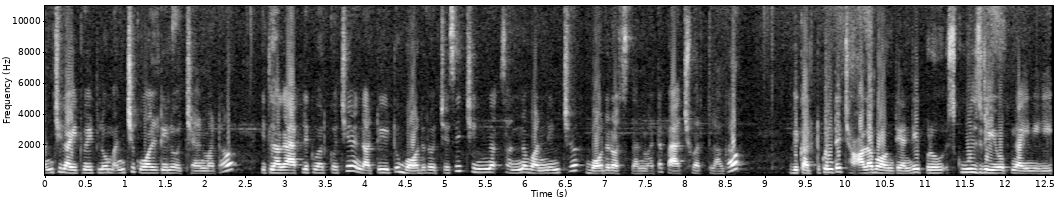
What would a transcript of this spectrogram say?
మంచి లైట్ వెయిట్లో మంచి క్వాలిటీలో వచ్చాయన్నమాట. ఇట్లాగ యాప్లిక్ వర్క్ వచ్చి అండ్ అటు ఇటు బార్డర్ వచ్చేసి చిన్న సన్న వన్ ఇంచ్ బార్డర్ వస్తుంది అనమాట ప్యాచ్ వర్క్ లాగా. ఇవి కట్టుకుంటే చాలా బాగుంటాయండి. ఇప్పుడు స్కూల్స్ రీఓపెన్ అయినాయి.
